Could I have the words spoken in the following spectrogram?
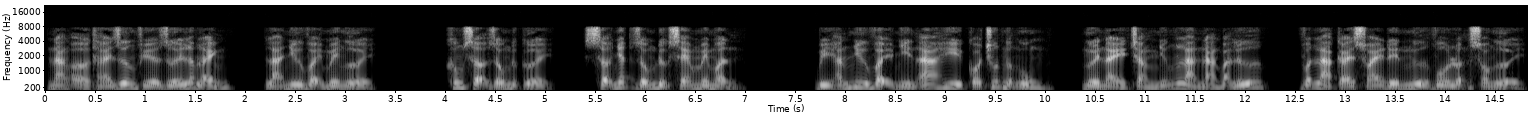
Nàng ở thái dương phía dưới lấp lánh, là như vậy mê người. Không sợ giống được cười, sợ nhất giống được xem mê mẩn. Bị hắn như vậy nhìn A-hi có chút ngượng ngùng, người này chẳng những là nàng bạn lữ, vẫn là cái xoáy đến ngự vô luận so người.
